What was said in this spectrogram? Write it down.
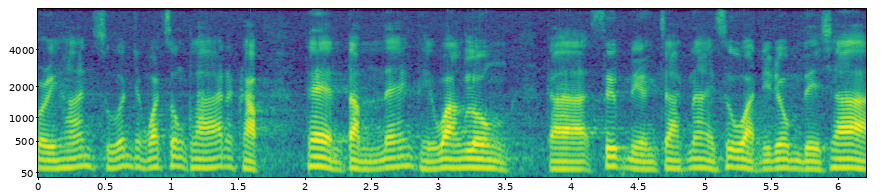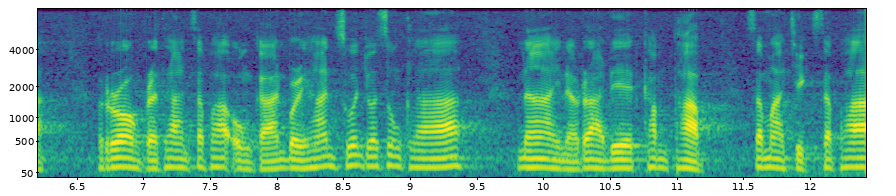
บริหารส่วนจังหวัดสงขลานะครับ แทนตำแหน่งเถวางลงกาซืบเนื่องจากนายสุวัสดิ์นิยมเดชารองประธานสภาองค์การบริหารส่วนจังหวัดสงขลานายนาราเดชคำทับ สมาชิกสภา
